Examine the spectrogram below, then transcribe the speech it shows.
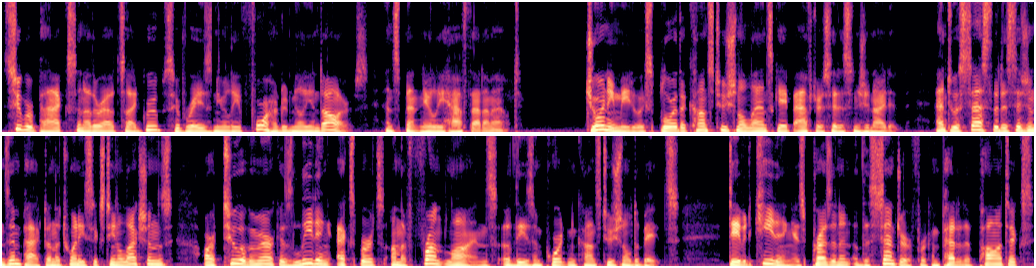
super PACs and other outside groups have raised nearly $400 million and spent nearly half that amount. Joining me to explore the constitutional landscape after Citizens United and to assess the decision's impact on the 2016 elections are two of America's leading experts on the front lines of these important constitutional debates. David Keating is president of the Center for Competitive Politics,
